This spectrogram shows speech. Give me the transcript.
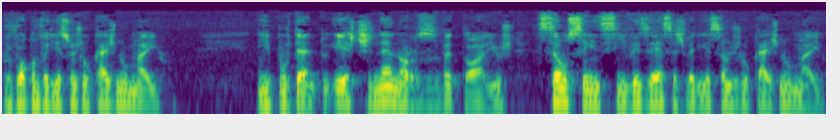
provocam variações locais no meio. E, portanto, estes nanoreservatórios são sensíveis a essas variações locais no meio.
